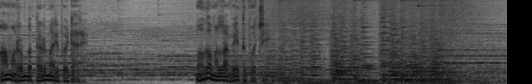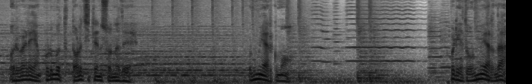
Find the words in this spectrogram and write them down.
மாமா ரொம்ப தடுமாறி போயிட்டாரு. முகமெல்லாம் வேத்து போச்சு. ஒருவேளை என் குடும்பத்தை தொலைச்சிட்டேன்னு சொன்னது உண்மையா இருக்குமோ? அப்படி அது உண்மையா இருந்தா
